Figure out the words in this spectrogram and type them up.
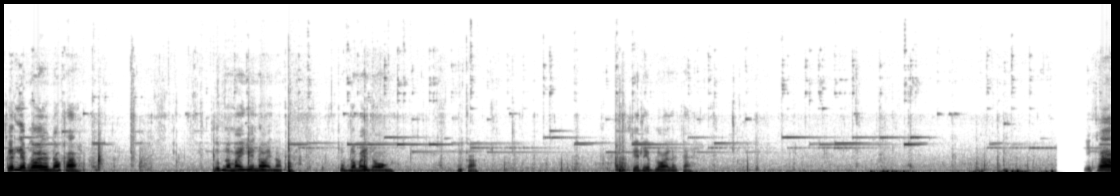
เสร็จเรียบร้อยแล้วเนาะค่ะ ซุปน้ำใหม่หน่อยเนาะค่ะ ซุปน้ำใหม่ดองนี่ค่ะ เสร็จเรียบร้อยแล้วจ้ะ นี่ค่ะ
